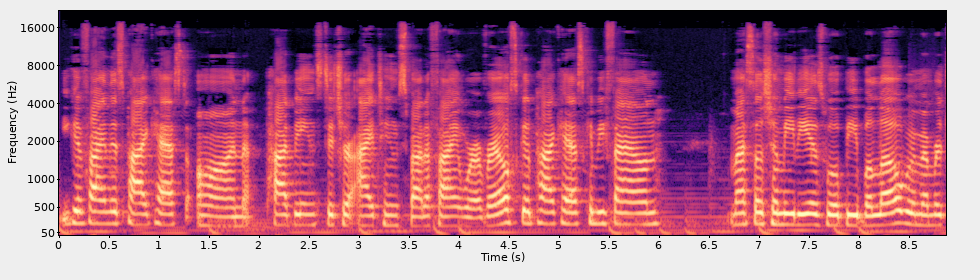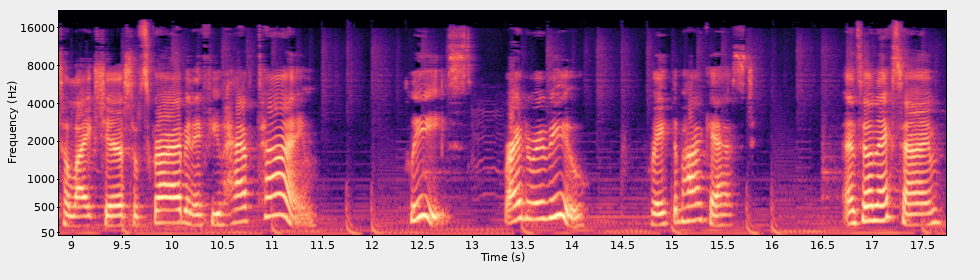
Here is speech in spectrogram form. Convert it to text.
You can find this podcast on Podbean, Stitcher, iTunes, Spotify, and wherever else good podcasts can be found. My social medias will be below. Remember to like, share, subscribe, and if you have time, please write a review. Rate the podcast. Until next time,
